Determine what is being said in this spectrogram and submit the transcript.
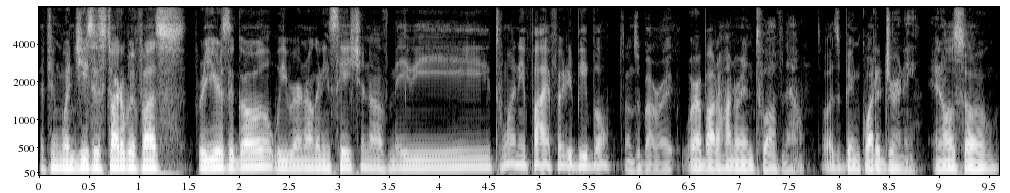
I think when Jesus started with us three years ago, we were an organization of maybe 25, 30 people. Sounds about right. We're about 112 now. So it's been quite a journey. And also,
